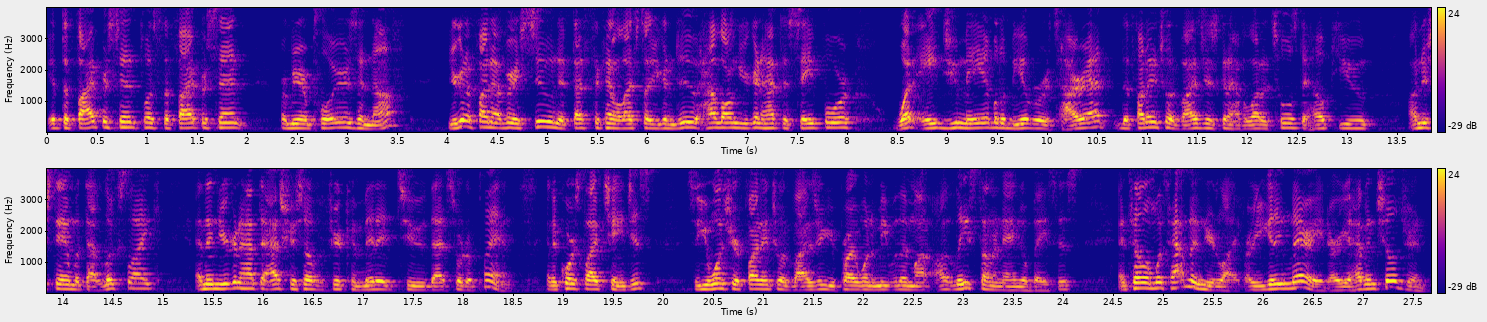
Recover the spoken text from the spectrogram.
If the 5% plus the 5% from your employer is enough, you're going to find out very soon if that's the kind of lifestyle you're going to do, how long you're going to have to save for, what age you may able to be able to retire at. The financial advisor is going to have a lot of tools to help you understand what that looks like. And then you're going to have to ask yourself if you're committed to that sort of plan. And of course, life changes. So you want your financial advisor, you probably want to meet with them on, at least on an annual basis and tell them what's happening in your life. Are you getting married? Are you having children?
